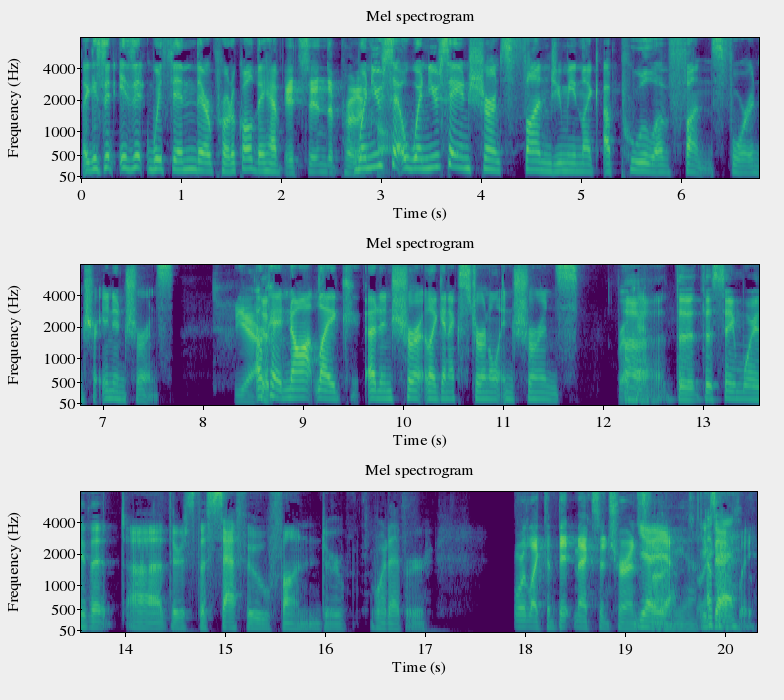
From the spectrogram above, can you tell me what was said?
Like, is it is it within their protocol? They have It's in the protocol. when you say when you say insurance fund, you mean like a pool of funds for insur- in insurance. yeah, Okay, not like an insurance like an external insurance. Okay, Uh, the the same way that uh, there's the Safu fund or whatever. or like the BitMEX insurance Yeah, fund. yeah, Yeah. exactly.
